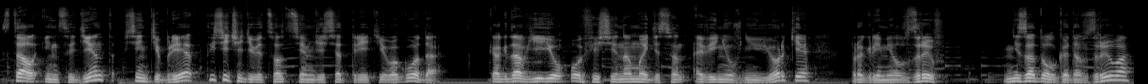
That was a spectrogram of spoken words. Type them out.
стал инцидент в сентябре 1973 года, когда в ее офисе на Мэдисон-авеню в Нью-Йорке прогремел взрыв. Незадолго до взрыва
